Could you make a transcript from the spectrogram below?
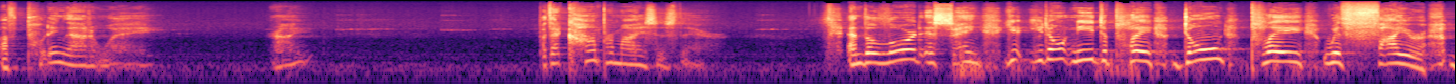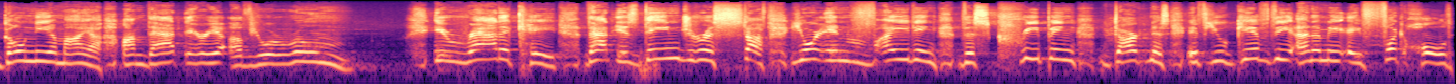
of putting that away, right? But that compromise is there. And the Lord is saying, you, you, don't need to play, don't play with fire. Go, Nehemiah, on that area of your room. Eradicate. That is dangerous stuff. You're inviting this creeping darkness. If you give the enemy a foothold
